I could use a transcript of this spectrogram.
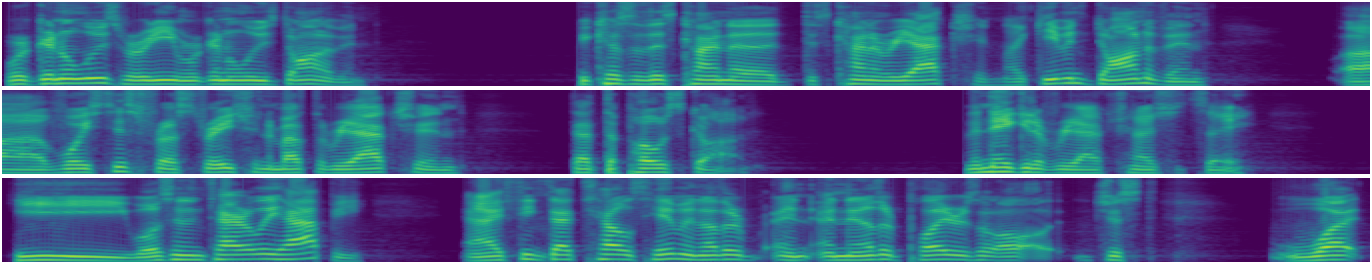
We're gonna lose Rudy and we're gonna lose Donovan. Because of this kind of this kind of reaction. Like even Donovan uh voiced his frustration about the reaction that the post got. The negative reaction, I should say. He wasn't entirely happy. And I think that tells him and other and, and other players all just what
